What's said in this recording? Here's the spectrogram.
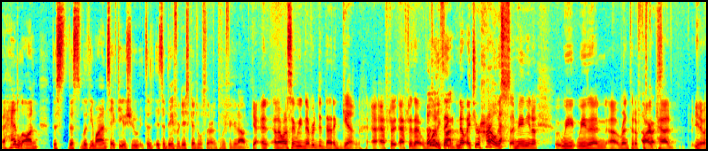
a handle on this, this lithium ion safety issue, it's a, it's a day for day schedule slip until we figure it out. Yeah, and, and I want to say we never did that again. After after that was one really thing, fun. no, at your house. I mean, you know, we we then uh, rented a fire pad, you know,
